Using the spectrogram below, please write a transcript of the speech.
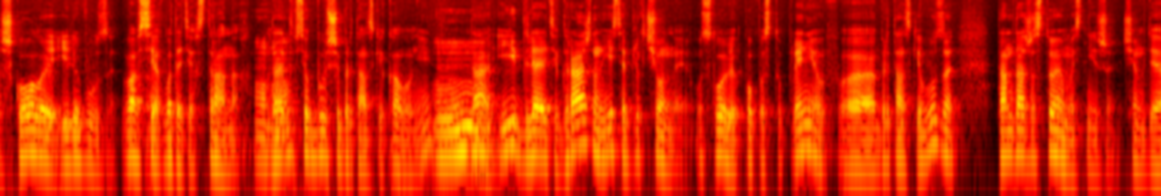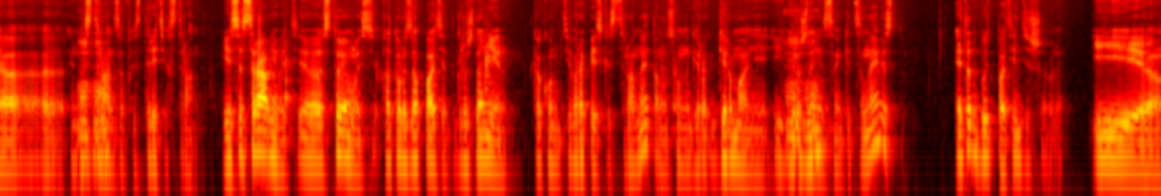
школы или вузы во всех вот этих странах. Uh-huh. Да, это все бывшие британские колонии. Uh-huh. Да, и для этих граждан есть облегченные условия по поступлению в э, британские вузы. Там даже стоимость ниже, чем для э, иностранцев uh-huh. из третьих стран. Если сравнивать э, стоимость, которую заплатит гражданин какой-нибудь европейской страны, там, условно, Германии, и гражданин uh-huh. Санкт-Ценевис, этот будет платить дешевле. И,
